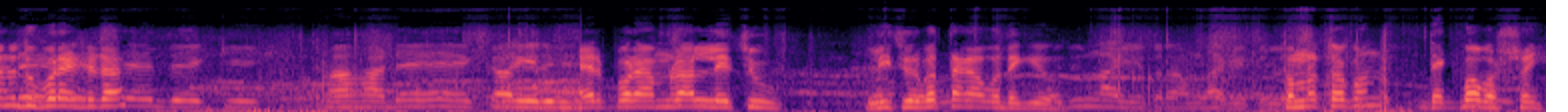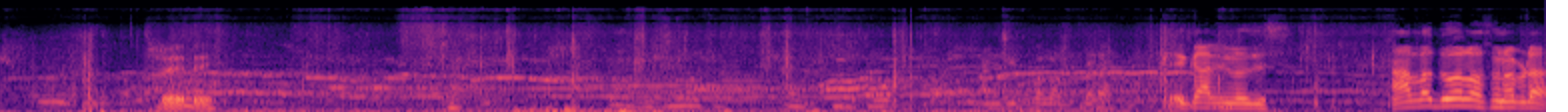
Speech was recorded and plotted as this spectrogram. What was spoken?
আমি দুপুরে সেটা এরপরে আমরা লেচু। লিচুর পর তাকাবো দেখিও তোমরা তখন দেখব অবশ্যই। গালি নদিস আল্লাহ দোয়াল আছে না বেটা?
